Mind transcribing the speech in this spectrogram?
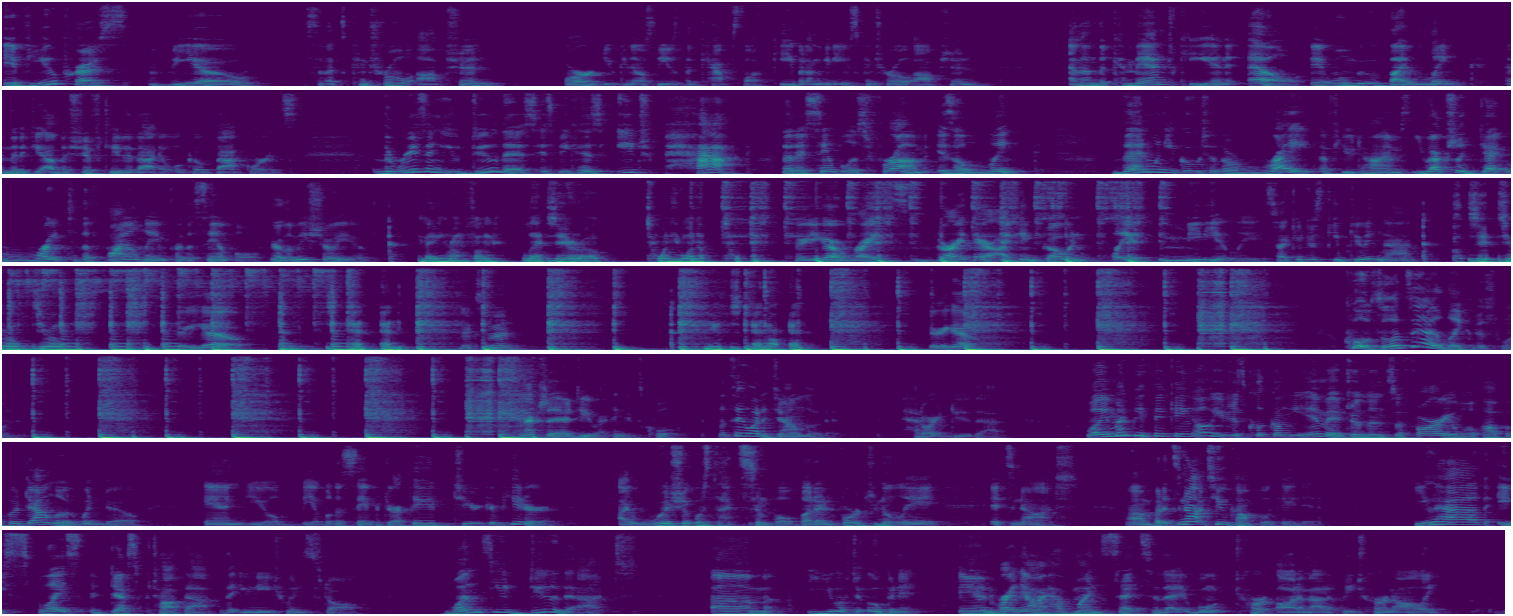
If you press VO, so that's Control Option, or you can also use the caps lock key, but I'm going to use Control Option, and then the Command key and L, it will move by link. And then if you add the Shift key to that, it will go backwards. The reason you do this is because each pack that a sample is from is a link. Then when you go to the right a few times, you actually get right to the file name for the sample. Here, let me show you. Main run funk. Let 0. 21 up. Tw- There you go, right? Right there. I can go and play it immediately. So I can just keep doing that. zip 0. 0. There you go. And. And. Next one. And. And. There you go. Cool, so let's say I like this one. And actually, I do. I think it's cool. Let's say I want to download it. How do I do that? Well, you might be thinking, oh, you just click on the image and then Safari will pop up a download window and you'll be able to save it directly to your computer. I wish it was that simple, but unfortunately, it's not. Um, but it's not too complicated. You have a Splice desktop app that you need to install. Once you do that, um, you have to open it. And right now I have mine set so that it won't automatically turn on like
